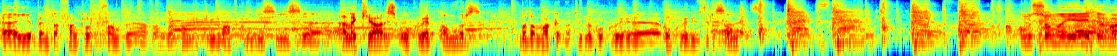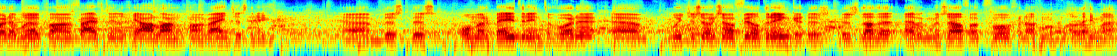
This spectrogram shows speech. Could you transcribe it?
Uh, je bent afhankelijk van de, van de, van de klimaatcondities. Uh, elk jaar is ook weer anders, maar dat maakt het natuurlijk ook weer, ook weer interessant. Om sommelier te worden moet je ook gewoon 25 jaar lang gewoon wijntjes drinken. Um, dus, dus om er beter in te worden, um, moet je sowieso veel drinken. Dus, dus dat uh, heb ik mezelf ook voorgenomen om alleen maar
